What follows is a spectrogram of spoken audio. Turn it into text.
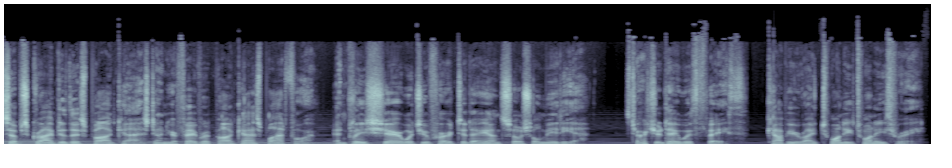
Subscribe to this podcast on your favorite podcast platform, and please share what you've heard today on social media. Start your day with faith. Copyright 2023.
